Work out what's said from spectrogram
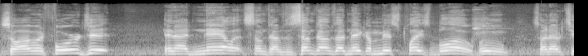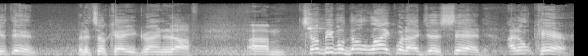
So I would forge it and I'd nail it sometimes. And sometimes I'd make a misplaced blow, boom. So I'd have it too thin, but it's okay, you grind it off. Um, some people don't like what I just said. I don't care.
